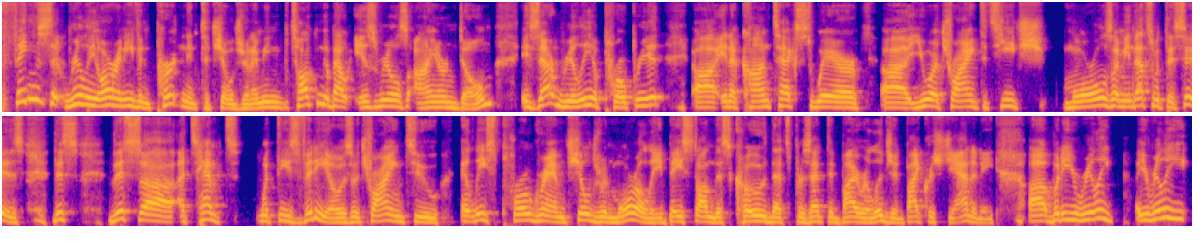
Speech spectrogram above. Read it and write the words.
things that really aren't even pertinent to children. I mean, talking about Israel's Iron Dome is that really appropriate uh, in a context where uh, you are trying to teach morals? I mean, that's what this is. This this uh, attempt with these videos are trying to at least program children morally based on this code that's presented by religion, by Christianity. Uh, but are you really are you really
